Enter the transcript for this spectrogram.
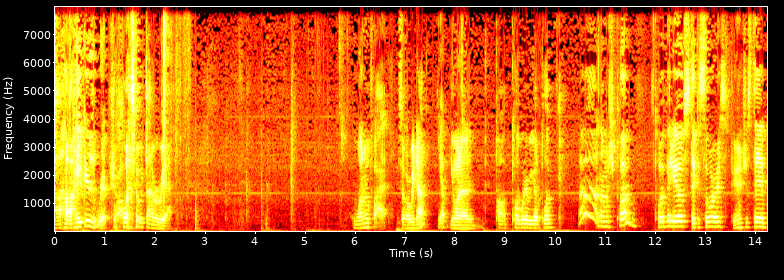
Uh, Taker's rip jaw. what, what time are we at? 105. So are we done? Yep. You want to plug whatever you got to plug? Oh, not much to plug. Toy videos, Stickasaurus. If you're interested,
